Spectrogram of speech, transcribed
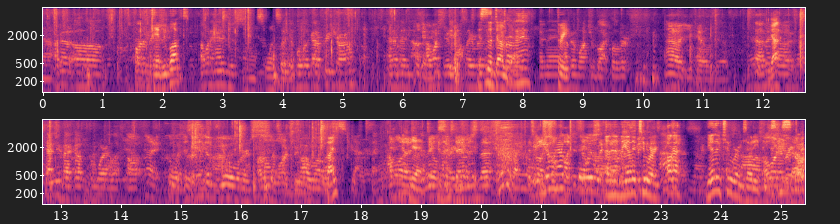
I got, uh, Spider-Man. Can't be blocked. I went ahead and just played the bullet, got a free trial. And I've been, I watched Demon Slayer This is a dumb Try to deck. And then Three. I've been watching Black Clover. Uh, you can. Yeah, I've been Got uh, catching back up from where I left off. Alright, cool. It's the end of yours. Fines? I'm gonna Yeah. deal six damage to that. It's gonna sometimes it's only six And then the other two are okay. The other two were Exodia pieces, so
